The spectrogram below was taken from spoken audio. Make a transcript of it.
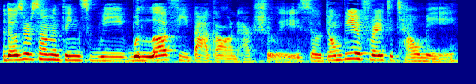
Those are some of the things we would love feedback on actually. So don't be afraid to tell me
